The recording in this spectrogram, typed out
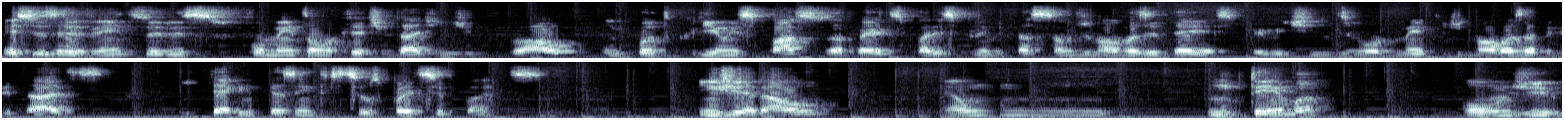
esses eventos eles fomentam a criatividade individual, enquanto criam espaços abertos para experimentação de novas ideias, permitindo o desenvolvimento de novas habilidades e técnicas entre seus participantes. Em geral, é um, um tema onde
